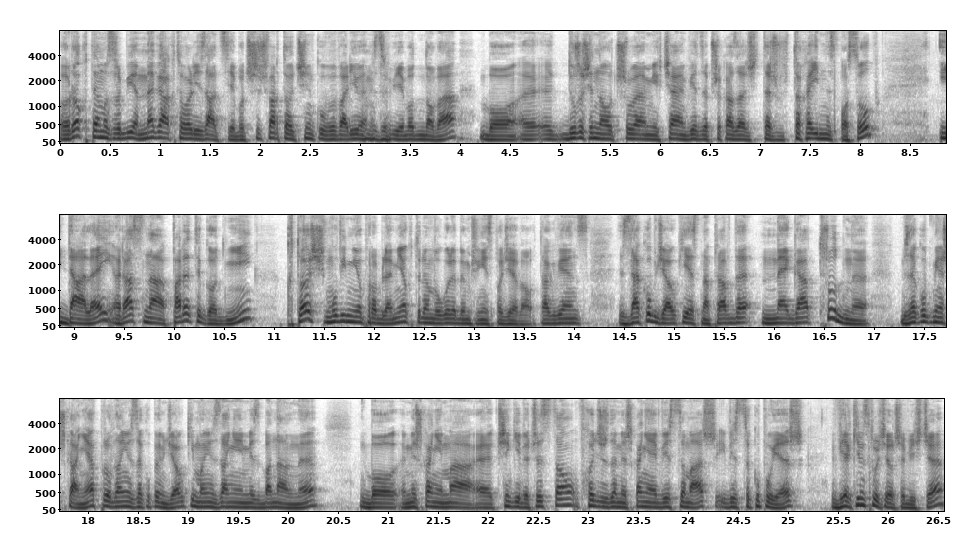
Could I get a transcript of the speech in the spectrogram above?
Rok temu zrobiłem mega aktualizację, bo 3 czwarte odcinku wywaliłem, zrobiłem od nowa, bo e, dużo się nauczyłem i chciałem wiedzę przekazać też w trochę inny sposób. I dalej, raz na parę tygodni, ktoś mówi mi o problemie, o którym w ogóle bym się nie spodziewał. Tak więc zakup działki jest naprawdę mega trudny. Zakup mieszkania w porównaniu z zakupem działki moim zdaniem jest banalny, bo mieszkanie ma e, księgę wieczystą, wchodzisz do mieszkania i wiesz co masz i wiesz co kupujesz. W wielkim skrócie oczywiście.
